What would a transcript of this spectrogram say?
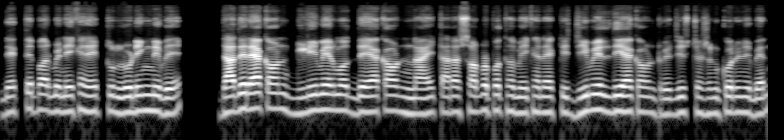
দেখতে পারবেন এখানে একটু লোডিং নেবে। যাদের অ্যাকাউন্ট গ্লিমের মধ্যে অ্যাকাউন্ট নাই, তারা সর্বপ্রথম এখানে একটি জিমেল দিয়ে অ্যাকাউন্ট রেজিস্ট্রেশন করে নেবেন।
